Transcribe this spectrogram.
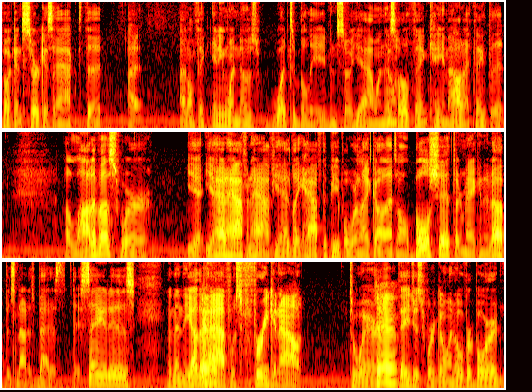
fucking circus act that I, I don't think anyone knows what to believe. And so, yeah, when this hmm. whole thing came out, I think that a lot of us were you, you had half and half. You had like half the people were like, "Oh, that's all bullshit. They're making it up. It's not as bad as they say it is," and then the other Yeah. half was freaking out to where Yeah. they just were going overboard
